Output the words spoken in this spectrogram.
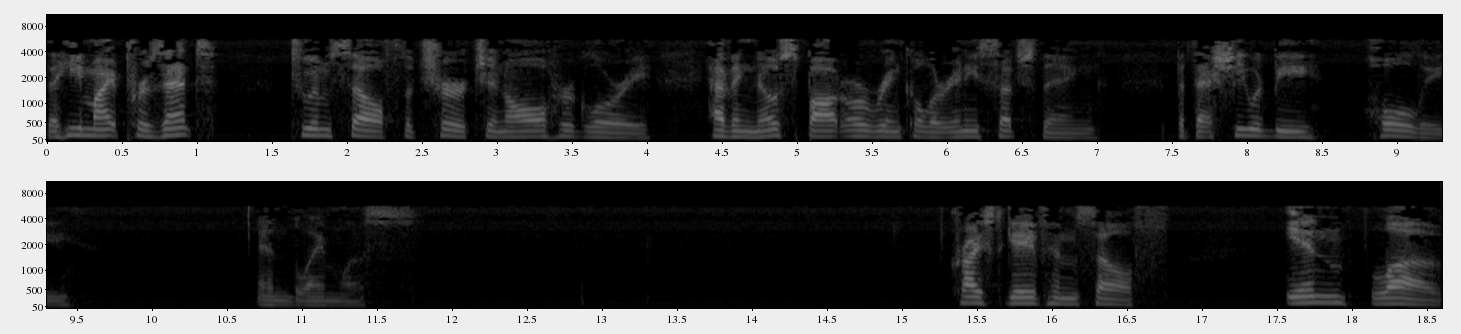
that he might present to himself the church in all her glory having no spot or wrinkle or any such thing, but that she would be holy and blameless. Christ gave himself in love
